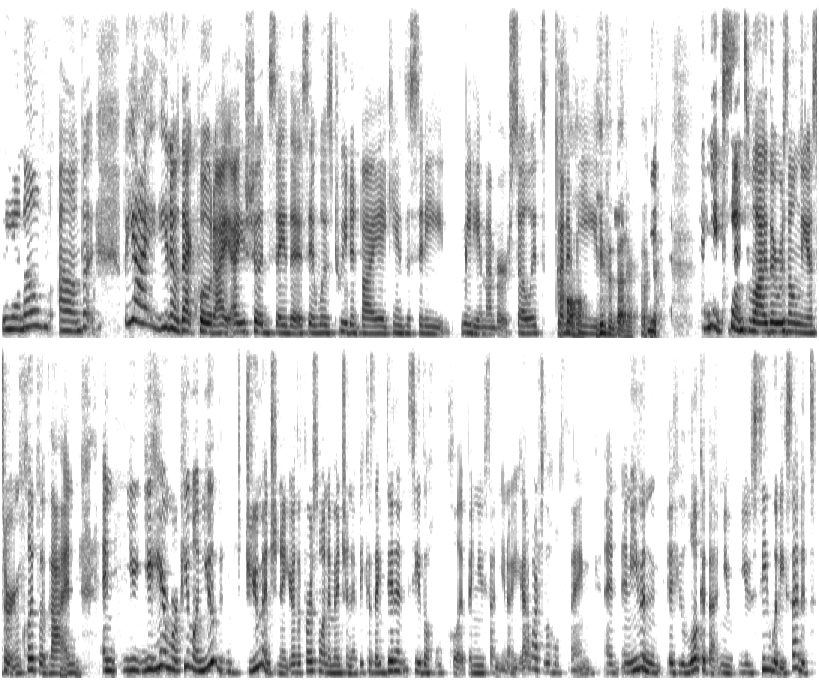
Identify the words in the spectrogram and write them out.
you know? Um but but yeah you know that quote i i should say this it was tweeted by a kansas city media member so it's gonna oh, be even better. Okay it makes sense why there was only a certain clip of that and and you you hear more people and you you mentioned it you're the first one to mention it because i didn't see the whole clip and you said you know you got to watch the whole thing and and even if you look at that and you you see what he said it's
